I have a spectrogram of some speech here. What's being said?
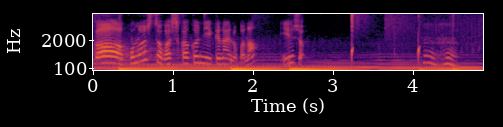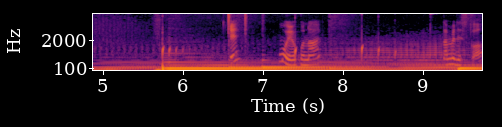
がこの人が四角に行けないのかな？よいしょ。ふんふん。え？もうよくない？ダメですか？よ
